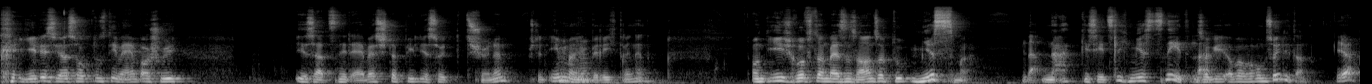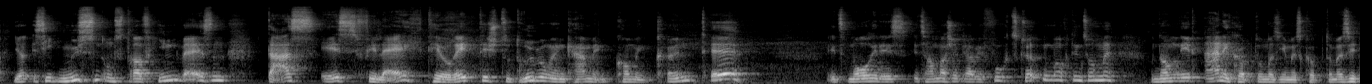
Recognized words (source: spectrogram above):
jedes Jahr sagt uns die Weinbauschule, ihr seid nicht eiweißstabil, ihr sollt schönen, steht immer im Bericht drinnen. Und ich rufe dann meistens an und sage, du, müssen wir. Nein. Nein, gesetzlich müsst es nicht. Dann sage ich, aber warum soll ich dann? Ja. Ja, sie müssen uns darauf hinweisen, dass es vielleicht theoretisch zu Trübungen kommen, kommen könnte. Jetzt mache ich das, jetzt haben wir schon, glaube ich, 50 Sorten gemacht in Summe und haben nicht eine gehabt, wo wir es jemals gehabt haben. Also ich,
